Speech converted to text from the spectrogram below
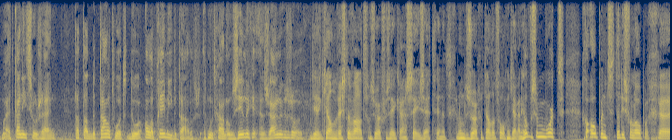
Maar het kan niet zo zijn dat dat betaald wordt door alle premiebetalers. Het moet gaan om zinnige en zuinige zorg. Dirk-Jan Westerwoud van zorgverzekeraar CZ. En het genoemde zorghotel dat volgend jaar in Hilversum wordt geopend... dat is voorlopig uh,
